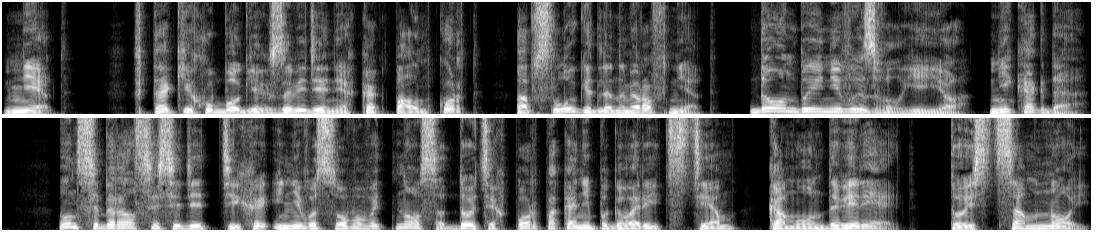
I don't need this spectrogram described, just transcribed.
Нет. В таких убогих заведениях, как Палмкорт, обслуги для номеров нет. Да он бы и не вызвал ее. Никогда. Он собирался сидеть тихо и не высовывать носа до тех пор, пока не поговорить с тем, кому он доверяет, то есть со мной,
